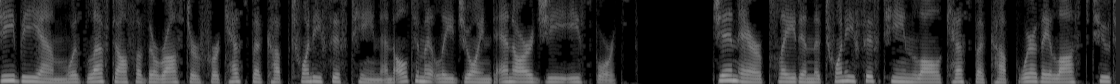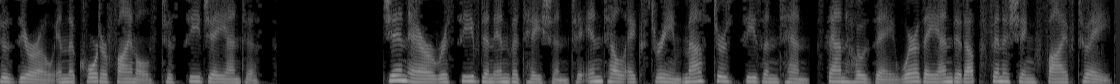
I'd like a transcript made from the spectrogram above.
GBM was left off of the roster for KESPA Cup 2015 and ultimately joined NRG Esports. Jin Air played in the 2015 LOL Kespa Cup where they lost 2–0 in the quarterfinals to CJ Entus. Jin Air received an invitation to Intel Extreme Masters Season 10, San Jose where they ended up finishing 5–8.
